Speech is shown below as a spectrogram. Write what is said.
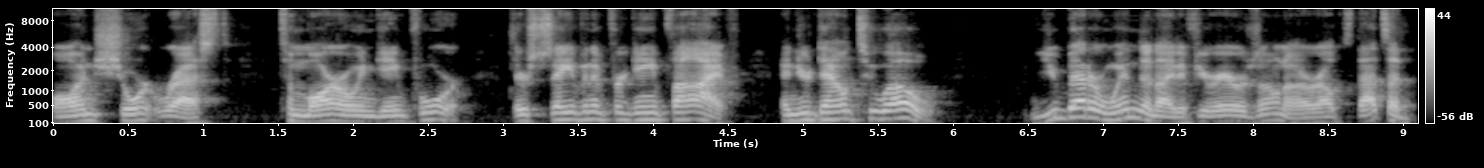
on short rest tomorrow in game four. They're saving him for game five and you're down 2-0. You better win tonight if you're Arizona, or else that's a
